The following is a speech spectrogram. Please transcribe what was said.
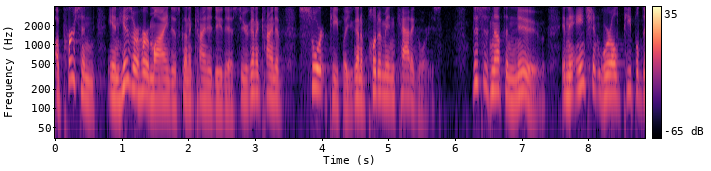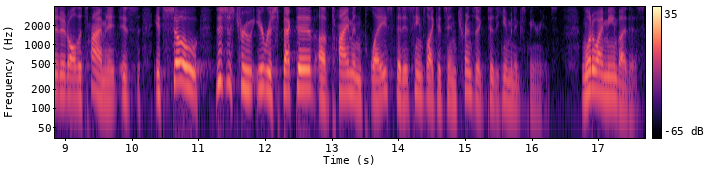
a, person in his or her mind is going to kind of do this. So you're going to kind of sort people, you're going to put them in categories. This is nothing new. In the ancient world, people did it all the time. And it is, it's so, this is true irrespective of time and place that it seems like it's intrinsic to the human experience. And what do I mean by this?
